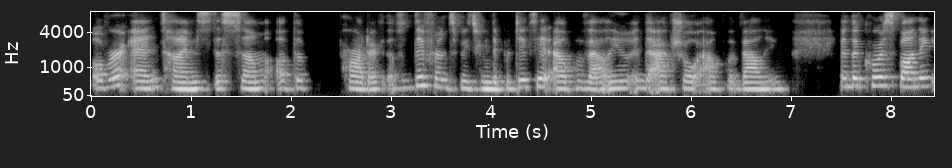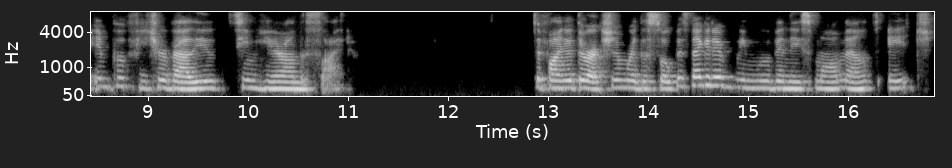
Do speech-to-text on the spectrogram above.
over n times the sum of the product of the difference between the predicted output value and the actual output value, and the corresponding input feature value seen here on the slide. To find the direction where the slope is negative, we move in a small amount, h,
